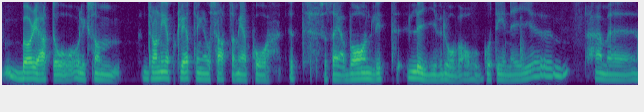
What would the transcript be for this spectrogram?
börjat och, och liksom dra ner på klättringen och satsa mer på ett så att säga vanligt liv då va, och gått in i eh, det här med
